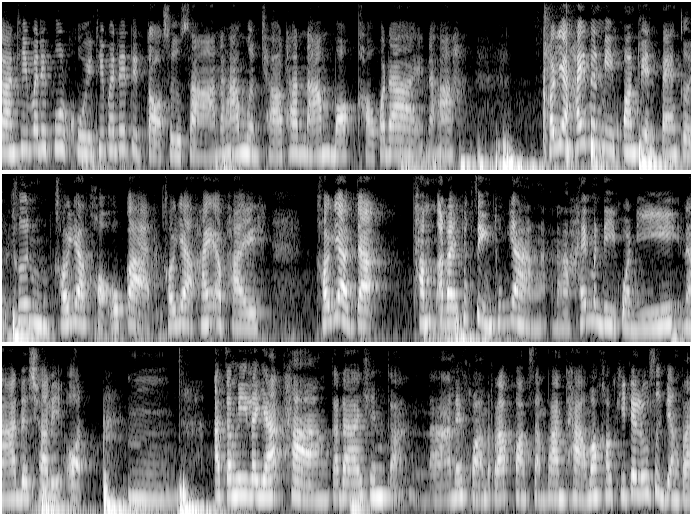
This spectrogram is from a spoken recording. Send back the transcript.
การณ์ที่ไม่ได้พูดคุยที่ไม่ได้ติดต่อสื่อสารนะคะ เหมือนชาวท่าน้ำบล็อกเขาก็ได้นะคะเขาอยากให้มันมีความเปลี่ยนแปลงเกิดขึ้น เขาอยากขอโอกาส เขาอยากให้อภัย เขาอยากจะทำอะไรทุกสิ่งทุกอย่างอะนะคะให้มันดีกว่านี้นะเดอะชาริออตอาจจะมีระยะทางก็ได้เช่นกันนะในความรักความสัมพันธ์ถามว่าเขาคิดได้รู้สึกอย่างไร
